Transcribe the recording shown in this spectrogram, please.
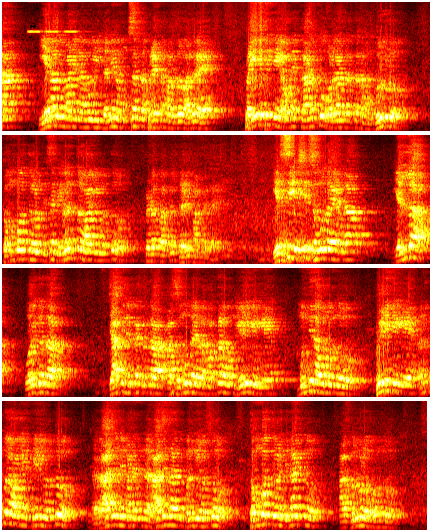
ಏನಾದರೂ ಮಾಡಿ ನಾವು ಈ ಧರಣಿನ ಮುಗಿಸಂತ ಪ್ರಯತ್ನ ಮಾಡಿದ್ರು. ಆದರೆ ಪ್ರಯತ್ನಕ್ಕೆ ಯಾವುದೇ ಕಾರಣಕ್ಕೂ ಒಳಗಾದಂಥ ನಮ್ಮ ಗುರುಗಳು ತೊಂಬತ್ತೇಳು ದಿವಸ ನಿರಂತರವಾಗಿ ಇವತ್ತು ಫ್ರೀಡಮ್ ಪಾರ್ಕ್ ಧರಣಿ ಮಾಡ್ತಾ ಇದ್ದಾರೆ. ಎಸ್ ಸಿ ಎಸ್ ಟಿ ಸಮುದಾಯದ ಎಲ್ಲ ವರ್ಗದ ಜಾತಿ ನಿರ್ತಕ್ಕಂಥ ಆ ಸಮುದಾಯದ ಮಕ್ಕಳ ಒಂದು ಏಳಿಗೆಗೆ, ಮುಂದಿನ ಅವರ ಒಂದು ಪೀಳಿಗೆಗೆ ಅನುಕೂಲವಾಗಿ ಅಂತೇಳಿ ಇವತ್ತು ರಾಜನ ಮಠದಿಂದ ರಾಜನಾಗಿ ಬಂದು ಇವತ್ತು ತೊಂಬತ್ತೇಳು ದಿನ ಆಯ್ತು ಆ ಗುರುಗಳು ಒಂದು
